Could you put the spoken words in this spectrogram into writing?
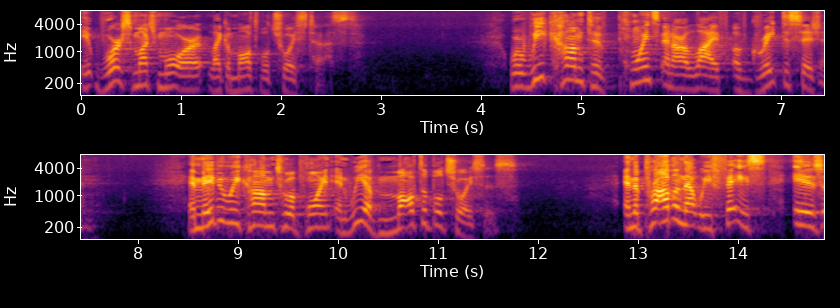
it works much more like a multiple choice test where we come to points in our life of great decision. And maybe we come to a point and we have multiple choices. And the problem that we face is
